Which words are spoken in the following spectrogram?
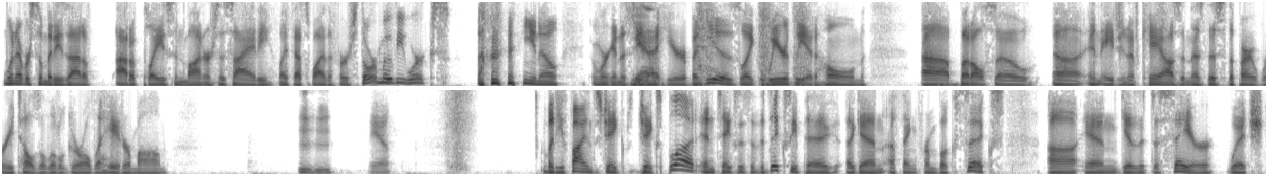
whenever somebody's out of out of place in modern society, like that's why the first Thor movie works. you know, and we're going to see Yeah. that here. But he is like weirdly at home uh, but also uh, an agent of chaos in this. This is the part where he tells a little girl to hate her mom. hmm Yeah. But he finds Jake Jake's blood and takes it to the Dixie Pig again, a thing from book six, uh, and gives it to Sayre. Which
